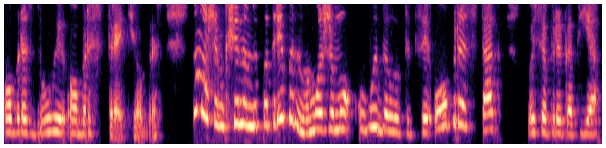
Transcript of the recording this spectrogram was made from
образ, другий образ, третій образ. Ми можемо, якщо нам не потрібен, ми можемо видалити цей образ. Так, ось, наприклад, я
